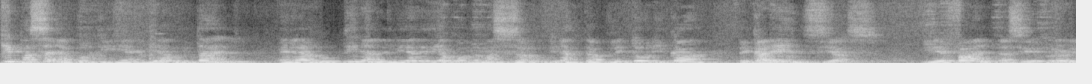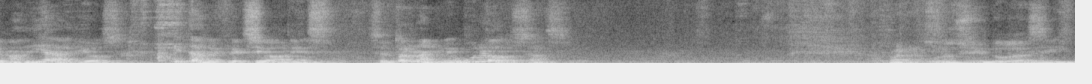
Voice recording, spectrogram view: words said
¿Qué pasa en la cotidianidad brutal? En la rutina del día a día, cuando más esa rutina está pletórica de carencias y de faltas y de problemas diarios, estas reflexiones se tornan nebulosas. Para algunos sin duda sí.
